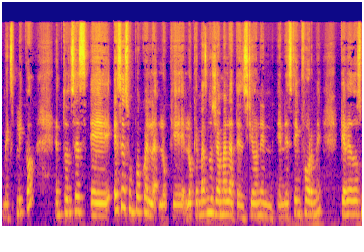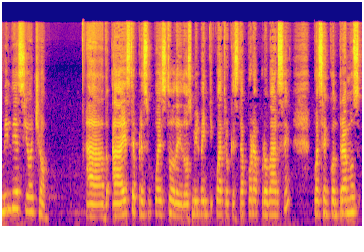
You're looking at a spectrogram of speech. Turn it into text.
¿Me explico? Entonces, eh, ese es un poco lo, que, lo que más nos llama la atención en, este informe, que de 2018 a, este presupuesto de 2024 que está por aprobarse, pues encontramos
